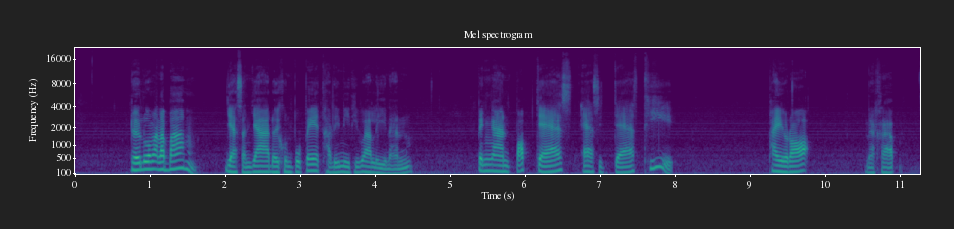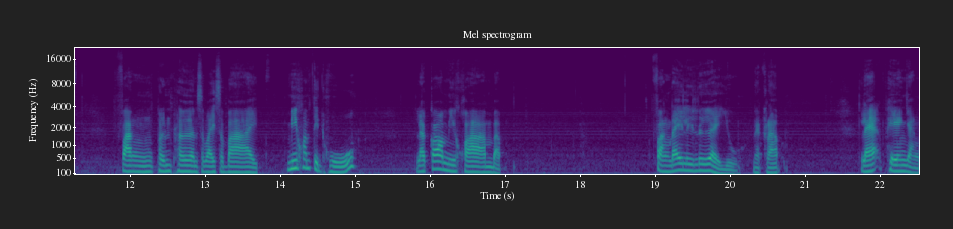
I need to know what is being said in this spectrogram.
ๆ โดยรวมอัลบั้ม อย่าสัญญาโดยคุณปูเป้ธาริณีทิวารีนั้น เป็นงานป๊อปแจ๊ส acid jazz ที่ไพเราะนะครับ ฟังเพลินๆ สบายๆ มีความติดหู แล้วก็มีความแบบฟังได้เรื่อยๆ อยู่นะครับ และเพลงอย่าง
